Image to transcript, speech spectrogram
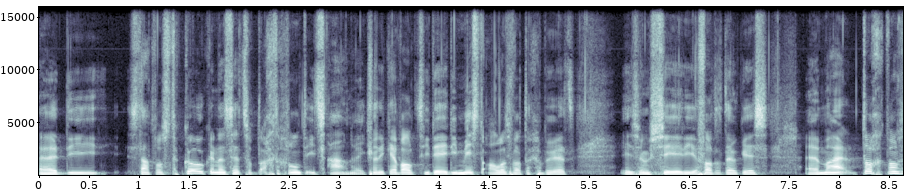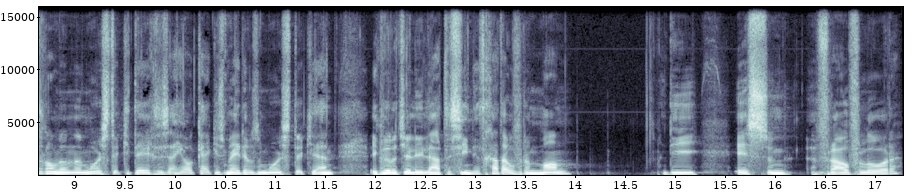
Uh, die staat wel eens te koken en dan zet ze op de achtergrond iets aan. Weet je? Want ik heb altijd het idee, die mist alles wat er gebeurt in zo'n serie of wat het ook is. Uh, maar toch kwam ze dan een, een, mooi stukje tegen. Ze zei, oh kijk eens mee, dat was een mooi stukje. En ik wil het jullie laten zien. Het gaat over een man die is zijn vrouw verloren.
